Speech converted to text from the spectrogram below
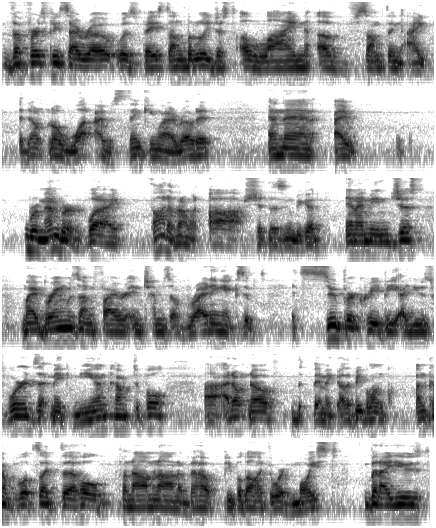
The first piece I wrote was based on literally just a line of something. I, I don't know what I was thinking when I wrote it, and then I remembered what I thought of, and I went, "Oh shit, this is gonna be good." And I mean, just my brain was on fire in terms of writing it it's, it's super creepy. I use words that make me uncomfortable. Uh, I don't know if they make other people un- uncomfortable. It's like the whole phenomenon of how people don't like the word moist. But I used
